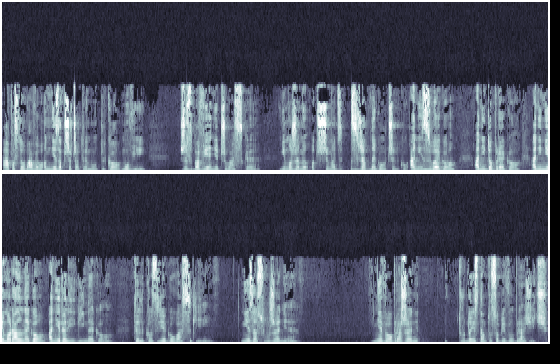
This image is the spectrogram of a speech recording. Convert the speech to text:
A apostoł Paweł, on nie zaprzecza temu, tylko mówi, że zbawienie czy łaskę nie możemy otrzymać z żadnego uczynku, ani złego, ani dobrego, ani niemoralnego, ani religijnego, tylko z Jego łaski. Niezasłużenie, niewyobrażenie. Trudno jest nam to sobie wyobrazić.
